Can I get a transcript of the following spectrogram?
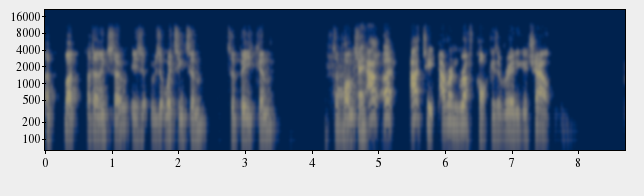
Uh, well, I don't think so. He's, he was at Whittington to Beacon to Right. Ponty. Okay, actually, Aaron Roughcock is a really good shout.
